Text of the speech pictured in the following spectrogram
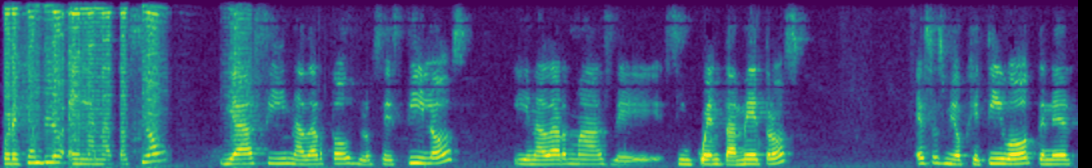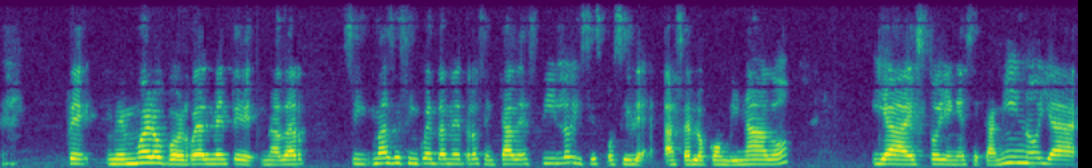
por ejemplo, en la natación, ya sí nadar todos los estilos y nadar más de 50 metros. Eso es mi objetivo, tener, me muero por realmente nadar más de 50 metros en cada estilo y si es posible hacerlo combinado. Ya estoy en ese camino, ya,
